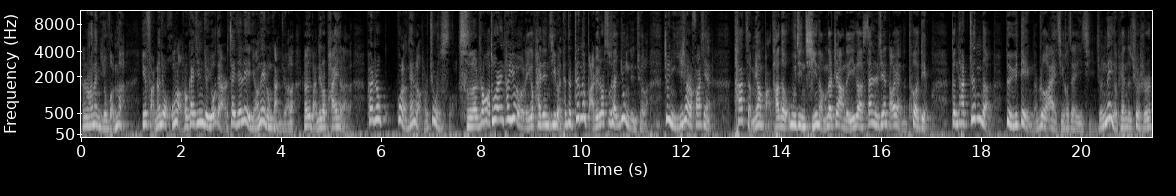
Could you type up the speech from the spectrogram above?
他就说那你就闻吧。因为反正就是哄老头开心，就有点再见列宁那种感觉了，然后就把那段拍下来了。拍之后过两天，老头就是死了。死了之后，突然他又有了一个拍片机会，他就真的把这段素材用进去了。就你一下发现，他怎么样把他的物尽其能的这样的一个三日间导演的特定，跟他真的对于电影的热爱结合在一起。就那个片子确实。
